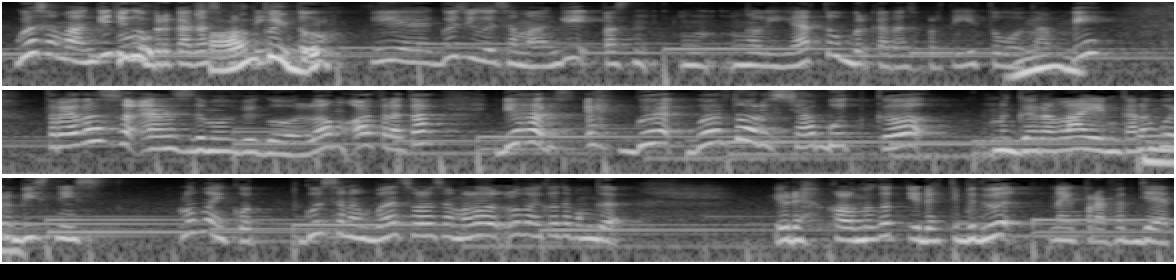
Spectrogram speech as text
gue sama Anggi juga berkata santuy, seperti itu. bro. Iya, gue juga sama Anggi pas ng- ngeliat tuh berkata seperti itu. Hmm. Tapi ternyata so- as the movie go oh ternyata dia harus, eh gue gue tuh harus cabut ke negara lain karena gue ada Hmm. bisnis. Lo mau ikut? Gue seneng banget soalnya sama lo. Lo mau ikut apa enggak? Yaudah, kalau mau ikut, yaudah tiba-tiba naik private jet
